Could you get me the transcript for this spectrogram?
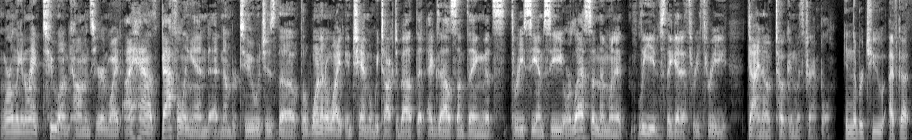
we're only going to rank two uncommons here in white. I have Baffling End at number two, which is the the one and a white enchantment we talked about that exiles something that's three CMC or less, and then when it leaves, they get a three three Dino token with trample. In number two, I've got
